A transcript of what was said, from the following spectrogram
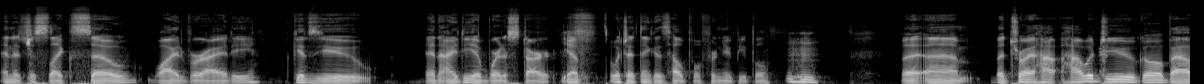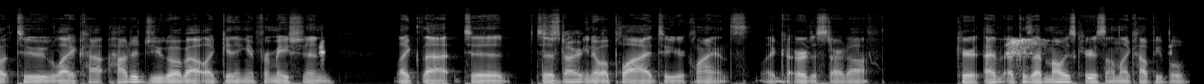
and it's just like so wide variety. Gives you an idea of where to start, yep which I think is helpful for new people. hmm But um, but Troy, how how would you go about to like how how did you go about like getting information like that to to, To start? you know apply to your clients like or to start off? Because I'm always curious on like how people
